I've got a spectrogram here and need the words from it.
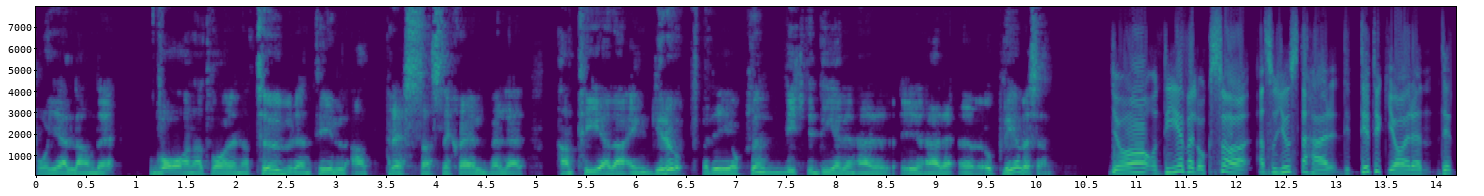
på gällande van att vara i naturen till att pressa sig själv eller hantera en grupp. För det är också en viktig del i den här, i den här eh, upplevelsen. Ja, och det är väl också, alltså just det här, det, det tycker jag är det, det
